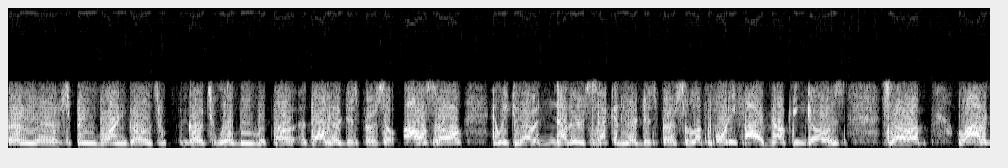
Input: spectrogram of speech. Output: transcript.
earlier uh, spring-born goats. Goats will be with tho- that herd dispersal also, and we do have another second herd dispersal of 45 milking does. So a lot of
